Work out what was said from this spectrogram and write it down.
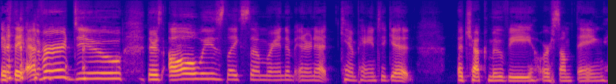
If they ever do, there's always like some random internet campaign to get a Chuck movie or something.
